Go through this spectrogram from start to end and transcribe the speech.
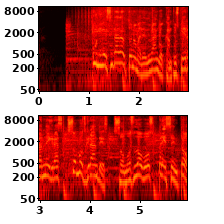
Universidad Autónoma de Durango, Campus Piedras Negras, Somos Grandes, Somos Lobos, presentó.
